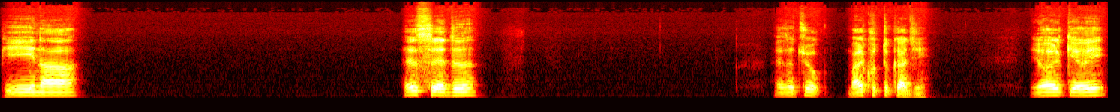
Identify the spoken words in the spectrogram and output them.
비나, 헤세드 해서 쭉 말쿠트까지 10개의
